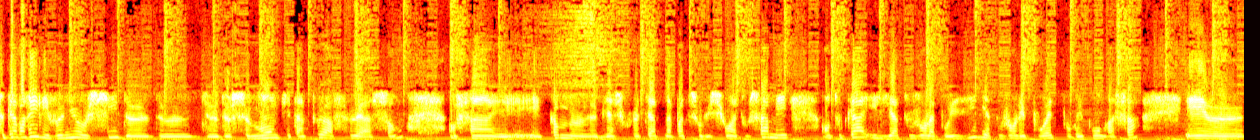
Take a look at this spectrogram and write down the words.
Ce cabaret, il est venu aussi de, de, de, de ce monde qui est un peu à feu et à sang. Enfin, et, et comme bien sûr le théâtre n'a pas de solution à tout ça, mais en tout cas, il y a toujours la poésie, il y a toujours les poètes pour répondre à ça. Et euh,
